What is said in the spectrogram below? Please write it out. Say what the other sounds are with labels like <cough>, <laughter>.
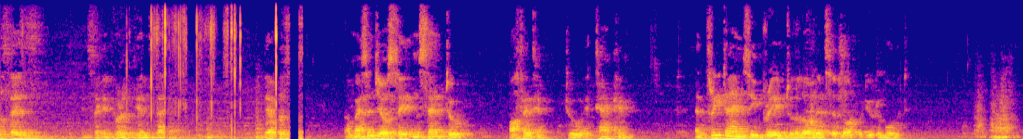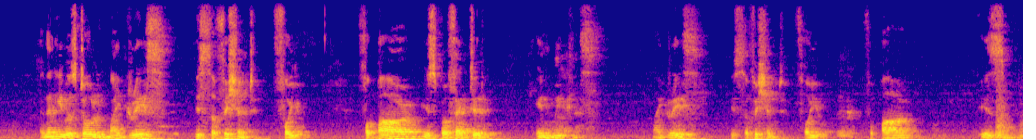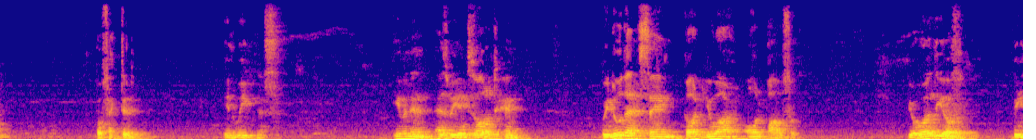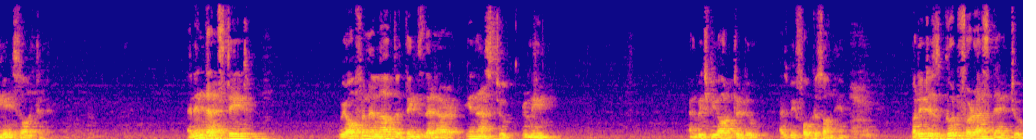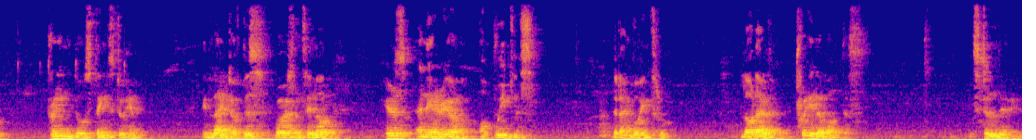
Paul says in 2 Corinthians that there was a messenger of Satan sent to buffet him, to attack him. And three times he prayed to the Lord and said, Lord, would you remove it? And then he was told, My grace is sufficient for you, for power is perfected in weakness. My grace is sufficient for you, for power is perfected in weakness. Even in, as we exalt Him, we do that saying, God, you are all powerful. You're worthy of being exalted. And in that state, we often allow the things that are in us to remain and which we ought to do as we focus on Him. But it is good for us then to bring those things to Him in light of this verse and say, Lord, here's an area of weakness that I'm going through. Lord, I've prayed about this. It's still there.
